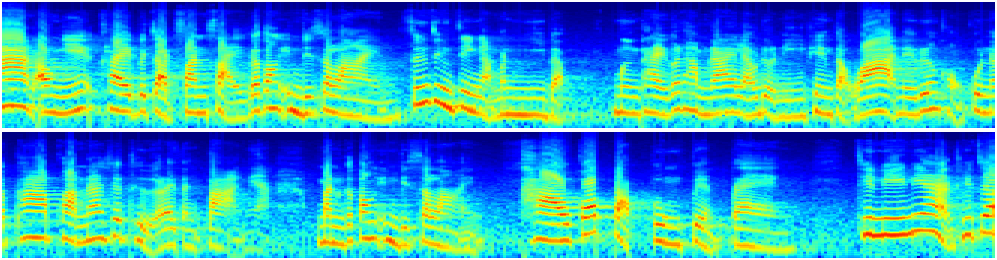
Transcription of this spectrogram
มากเอางี้ใครไปจัดฟันใสก็ต้อง Invisalign ซึ่งจริงๆอะมันมีแบบ เมืองไทยก็ทำได้แล้วเดี๋ยวนี้เพียงแต่ว่าในเรื่องของคุณภาพความน่าเชื่อถืออะไรต่างๆเนี่ยมันก็ต้อง Invisalign เขาก็ปรับปรุงเปลี่ยนแปลง ทีนี้เนี่ยที่แจ้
